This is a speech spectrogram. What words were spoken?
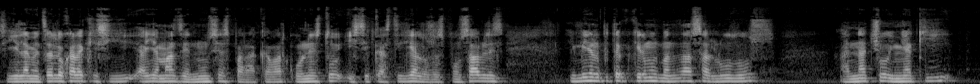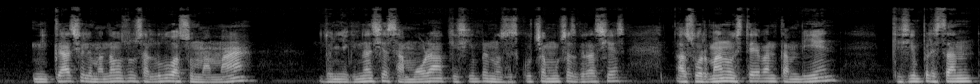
Sí, lamentable. Ojalá que sí haya más denuncias para acabar con esto y se castigue a los responsables. Y mira, Lupita, que queremos mandar saludos a Nacho Iñaki Nicasio. Le mandamos un saludo a su mamá, doña Ignacia Zamora, que siempre nos escucha, muchas gracias. A su hermano Esteban también, que siempre están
